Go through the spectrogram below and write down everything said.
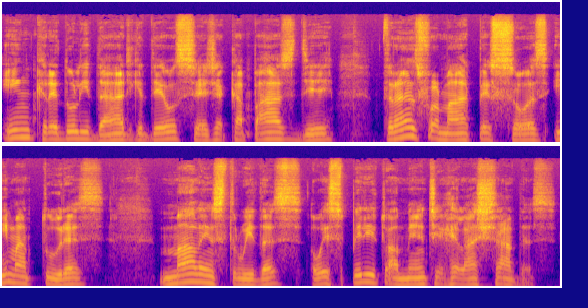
incredulidade que Deus seja capaz de transformar pessoas imaturas, mal instruídas ou espiritualmente relaxadas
